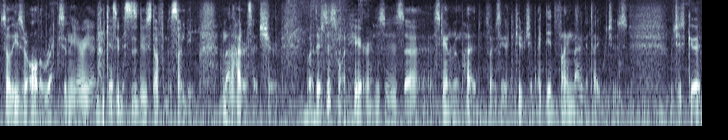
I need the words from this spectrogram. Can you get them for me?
So these are all the wrecks in the area, and I'm guessing this is new stuff from the Sunbeam. I'm not 100% sure. But there's this one here. This is uh, scanner room HUD, so I just need a computer chip. I did find magnetite, which is which is good.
